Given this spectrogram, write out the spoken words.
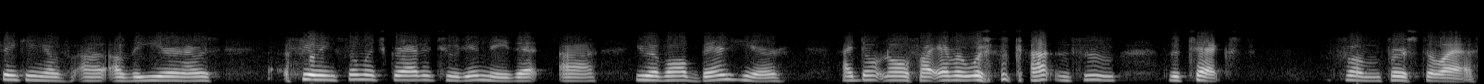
thinking of uh, of the year, and I was feeling so much gratitude in me that uh, you have all been here. I don't know if I ever would have gotten through the text from first to last.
